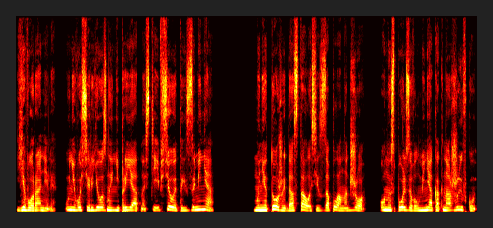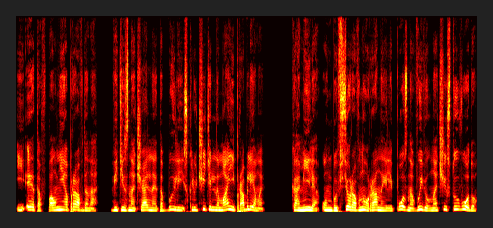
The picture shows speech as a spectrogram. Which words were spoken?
Его ранили, у него серьезные неприятности, и все это из-за меня. Мне тоже досталось из-за плана Джо. Он использовал меня как наживку, и это вполне оправдано. Ведь изначально это были исключительно мои проблемы. Камиля он бы все равно рано или поздно вывел на чистую воду.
